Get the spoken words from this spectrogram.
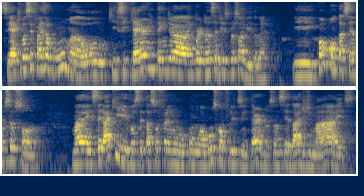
Se é que você faz alguma ou que sequer entende a importância disso para sua vida, né? E quão bom está sendo o seu sono? Mas será que você está sofrendo com alguns conflitos internos, ansiedade demais?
